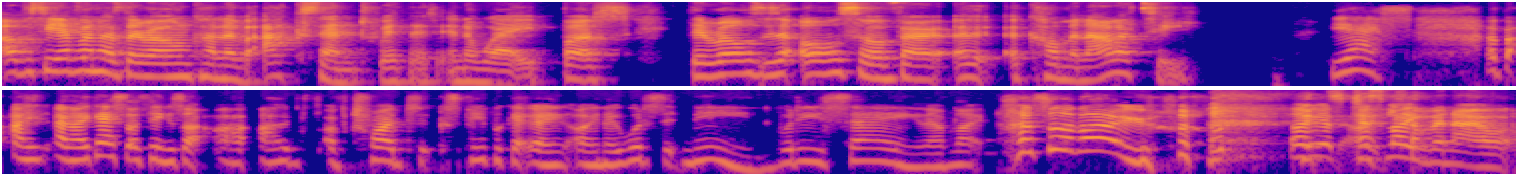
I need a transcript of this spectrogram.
obviously everyone has their own kind of accent with it in a way but there is also a very a, a commonality yes uh, but I, and i guess the thing is I, I, have tried to because people get going i know what does it mean what are you saying and i'm like i don't know like, it's just like, coming out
